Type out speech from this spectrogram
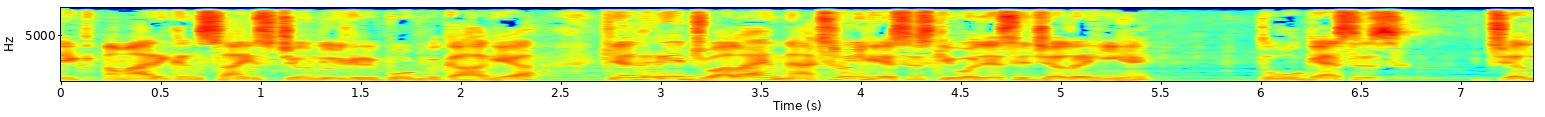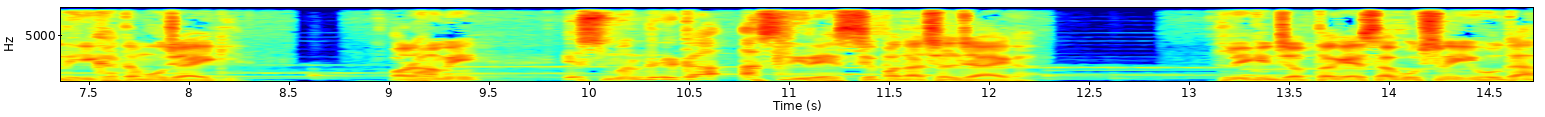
एक अमेरिकन साइंस जर्नल की रिपोर्ट में कहा गया कि अगर ये ज्वालाएँ नेचुरल गैसेस की वजह से जल रही हैं तो वो गैसेस जल्द ही खत्म हो जाएगी। और हमें इस मंदिर का असली रहस्य पता चल जाएगा। लेकिन जब तक ऐसा कुछ नहीं होता,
